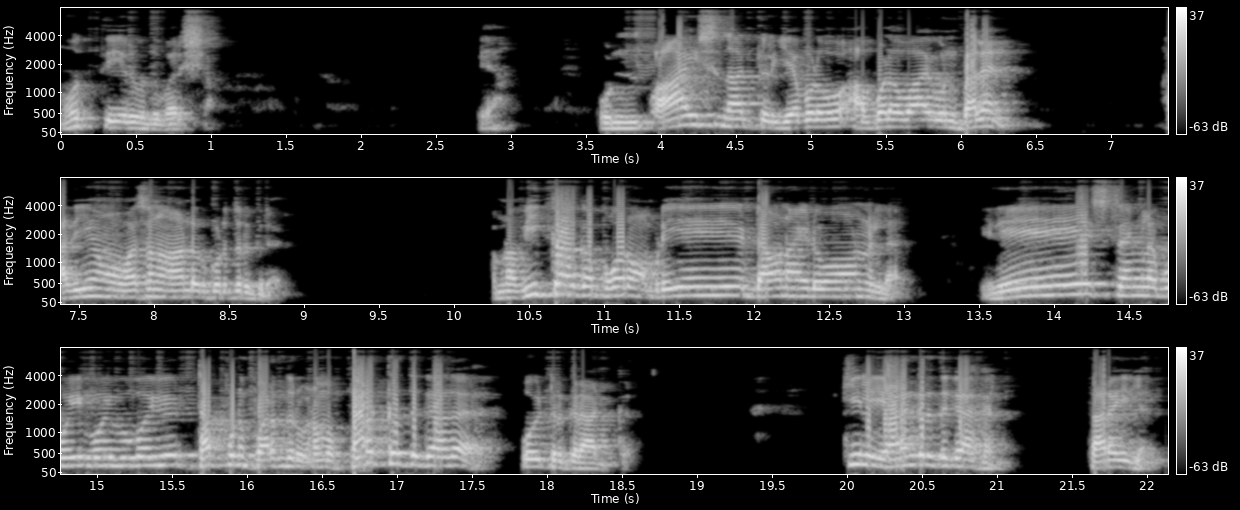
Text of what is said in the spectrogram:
நூத்தி இருபது வருஷம். உன் ஆயுசு நாட்கள் எவ்வளவோ அவ்வளவாய் உன் பலன். அதையும் வசனம் ஆண்டவர் கொடுத்துருக்கிறார். நம்ம வீக்காக போறோம் அப்படியே டவுன் ஆயிடுவோம்னு இல்லை. இதே ஸ்ட்ரெங்ல போய் போய் போய் டப்புன்னு பறந்துடும் நம்ம பறக்கிறதுக்காக போயிட்டு இருக்கிற ஆட்கள். கீழே இறங்குறதுக்காக தரையில.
